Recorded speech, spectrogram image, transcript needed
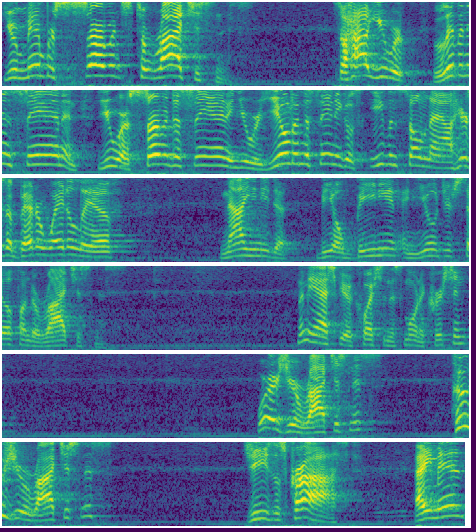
your members servants to righteousness. So, how you were living in sin and you were a servant to sin and you were yielding to sin. He goes, Even so now, here's a better way to live. Now you need to be obedient and yield yourself unto righteousness. Let me ask you a question this morning, Christian. Where's your righteousness? Who's your righteousness? Jesus Christ. Amen?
